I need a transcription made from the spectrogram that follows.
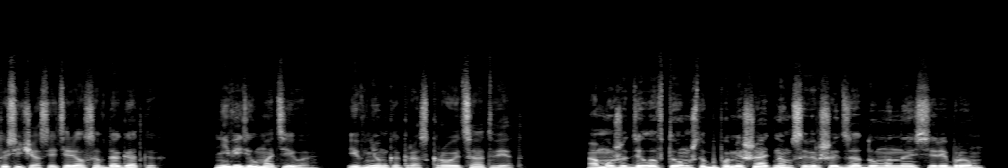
то сейчас я терялся в догадках. Не видел мотива, и в нем как раз кроется ответ. А может, дело в том, чтобы помешать нам совершить задуманное серебром?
